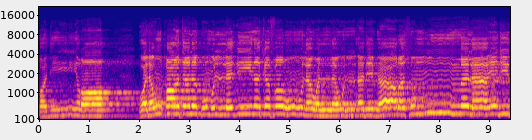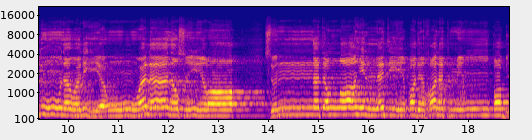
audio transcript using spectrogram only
قديرا. ولو قاتلكم الذين كفروا لولوا الأدبار ثم لا يجدون وليا ولا نصيرا. سنة الله التي قد خلت من قبل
